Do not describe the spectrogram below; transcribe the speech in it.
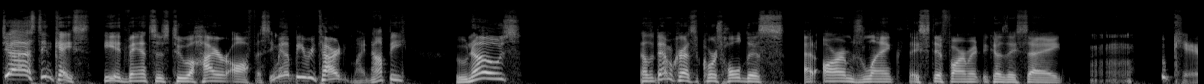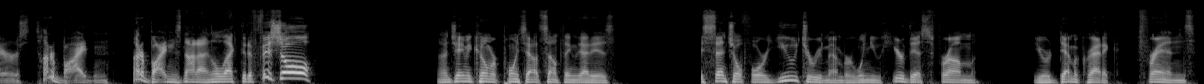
Just in case he advances to a higher office. He may be retired, might not be. Who knows? Now, the Democrats, of course, hold this at arm's length. They stiff arm it because they say, mm, who cares? It's Hunter Biden. Hunter Biden's not an elected official. Uh, Jamie Comer points out something that is essential for you to remember when you hear this from your Democratic friends.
